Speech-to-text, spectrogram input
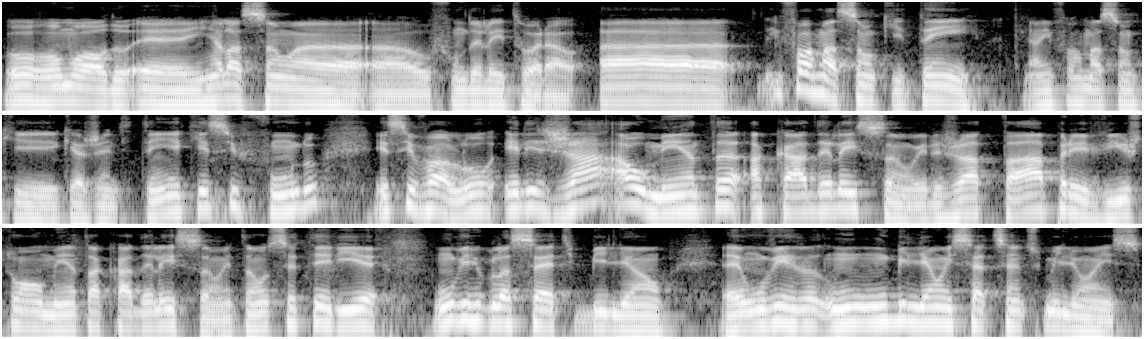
Ô, Romualdo, é, em relação a, ao fundo eleitoral, a informação que tem, a informação que, que a gente tem é que esse fundo, esse valor, ele já já aumenta a cada eleição. Ele já está previsto um aumento a cada eleição. Então você teria 1,7 bilhão, é, 1, 1 bilhão e 700 milhões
